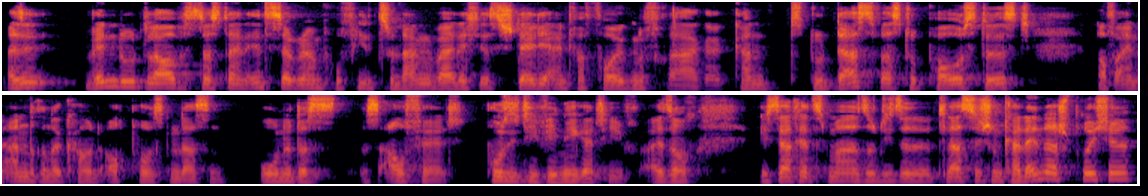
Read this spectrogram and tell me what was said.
Also, wenn du glaubst, dass dein Instagram-Profil zu langweilig ist, stell dir einfach folgende Frage. Kannst du das, was du postest, auf einen anderen Account auch posten lassen, ohne dass es auffällt? Positiv wie negativ. Also, ich sage jetzt mal so diese klassischen Kalendersprüche.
